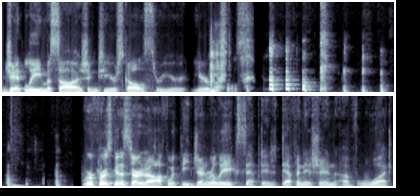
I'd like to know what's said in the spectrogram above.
gently massage into your skulls through your ear muscles. We're first going to start it off with the generally accepted definition of what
